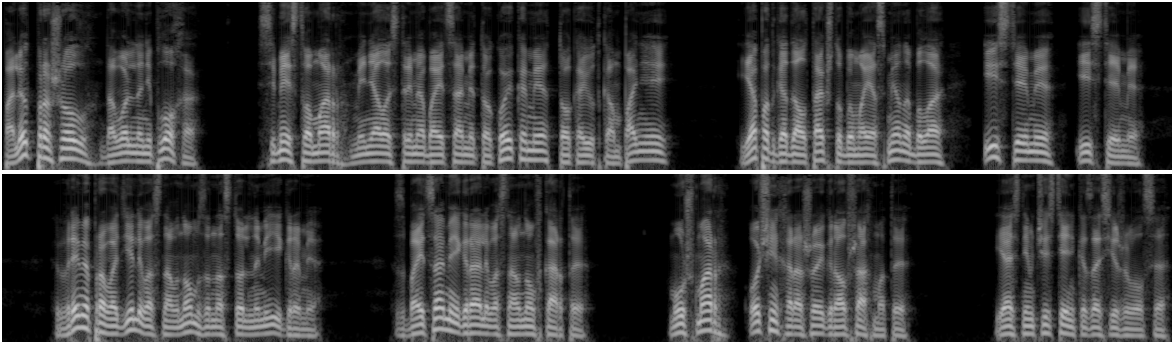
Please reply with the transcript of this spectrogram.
Полет прошел довольно неплохо. Семейство Мар менялось тремя бойцами то койками, то кают-компанией. Я подгадал так, чтобы моя смена была и с теми, и с теми. Время проводили в основном за настольными играми. С бойцами играли в основном в карты. Муж Мар очень хорошо играл в шахматы. Я с ним частенько засиживался.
